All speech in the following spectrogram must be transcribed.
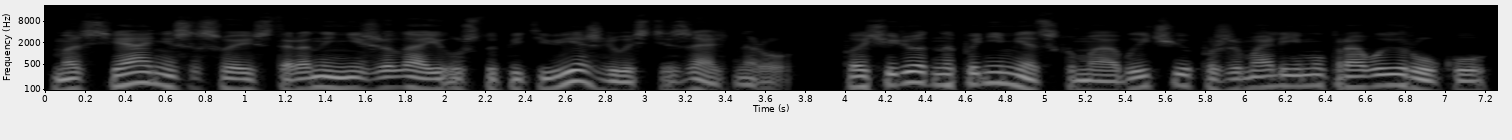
Марсиане, со своей стороны, не желая уступить вежливости Зальтнеру, поочередно по немецкому обычаю пожимали ему правую руку,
